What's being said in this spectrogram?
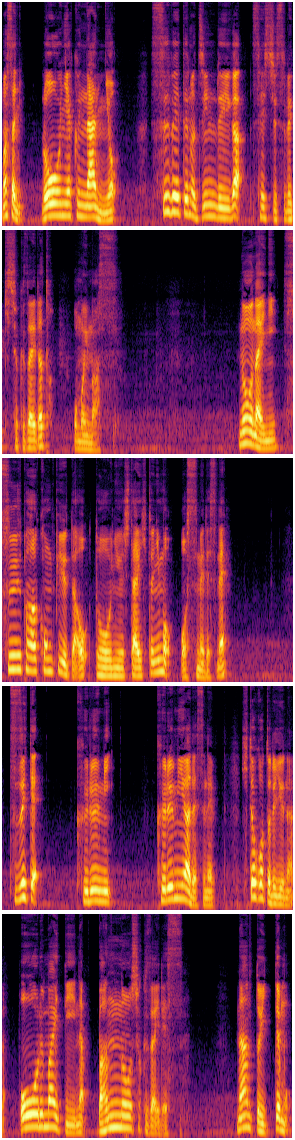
まさに老若男女すべての人類が摂取すべき食材だと思います。脳内にスーパーコンピューターを導入したい人にもおすすめですね。続いてくるみ。くるみはですね一言で言うならオールマイティーな万能食材です。なんといっても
